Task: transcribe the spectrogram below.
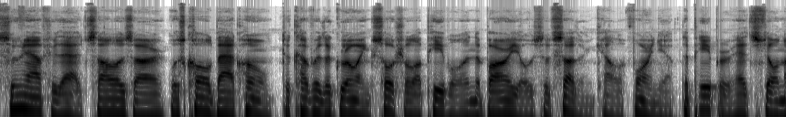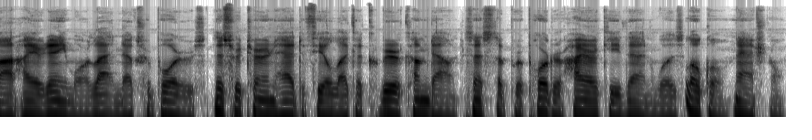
Soon after that, Salazar was called back home to cover the growing social upheaval in the barrios of Southern California. The paper had still not hired any more Latinx reporters. This return had to feel like a career come down since the reporter hierarchy then was local, national,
